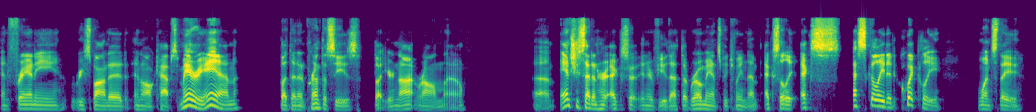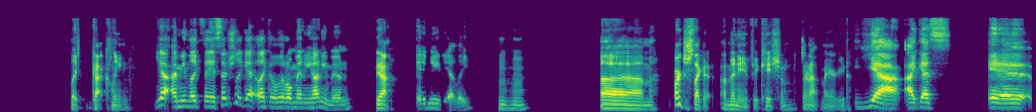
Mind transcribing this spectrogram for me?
And Franny responded in all caps, Marianne, but then in parentheses, but you're not wrong though. Um, and she said in her exit interview that the romance between them ex- escalated quickly once they like got clean. Yeah, I mean, like they essentially get like a little mini honeymoon. Yeah. Immediately. Mm-hmm. Um, or just like a, a mini vacation. They're not married. Yeah, I guess. Uh,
